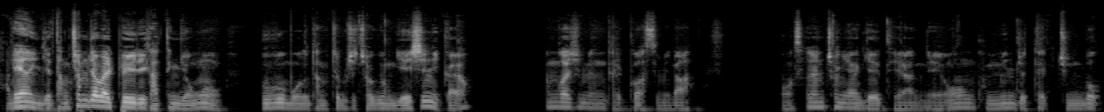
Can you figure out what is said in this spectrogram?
아래는 이제 당첨자 발표일이 같은 경우 부부 모두 당첨 시 적용 예시니까요. 참고하시면 될 것 같습니다. 어, 사전 청약에 대한 내용, 국민주택 중복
